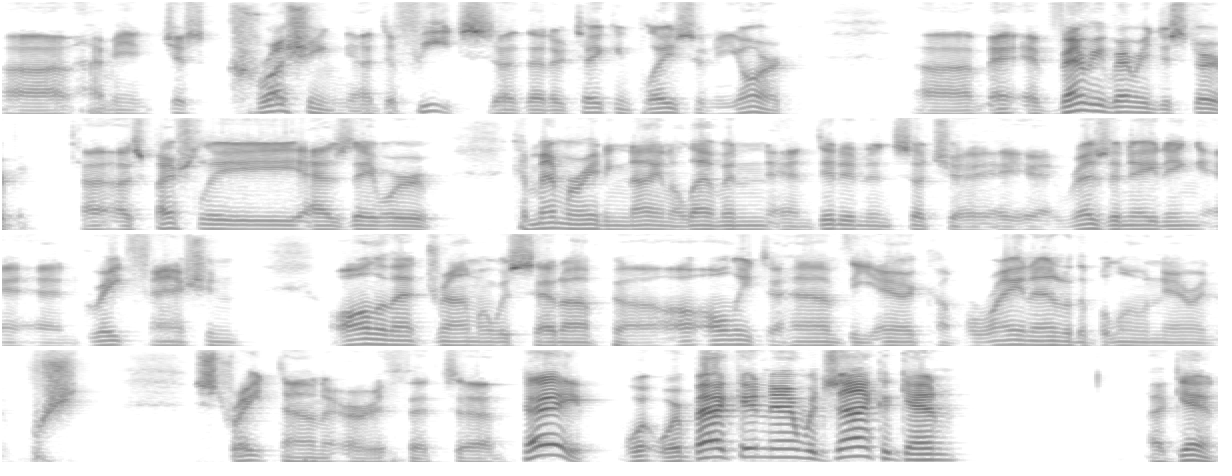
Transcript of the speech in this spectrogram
uh, I mean, just crushing uh, defeats uh, that are taking place in New York. Um, very, very disturbing, uh, especially as they were commemorating 9 11 and did it in such a, a resonating and, great fashion. All of that drama was set up only to have the air come right out of the balloon there and whoosh, straight down to earth. That, uh, hey, we're back in there with Zach again. Again,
